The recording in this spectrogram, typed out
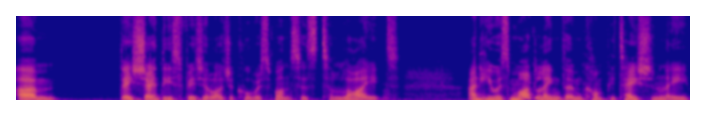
Um, they showed these physiological responses to light, and he was modeling them computationally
